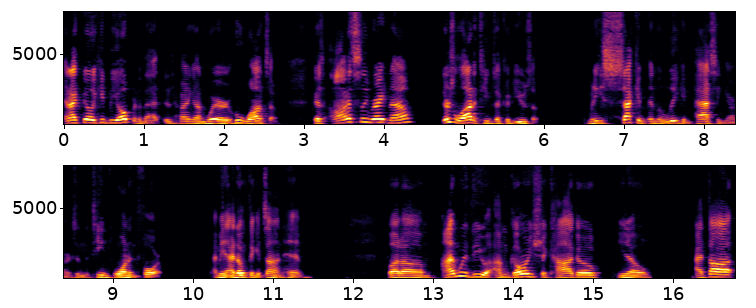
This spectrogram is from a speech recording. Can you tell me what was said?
And I feel like he'd be open to that, depending on where who wants him. Because honestly, right now, there's a lot of teams that could use him. I mean, he's second in the league in passing yards, and the team's one and four. I mean, I don't think it's on him. But um, I'm with you. I'm going Chicago. You know, I thought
